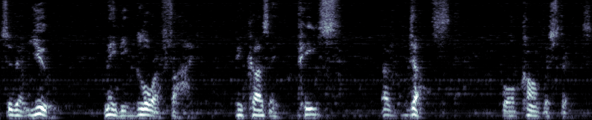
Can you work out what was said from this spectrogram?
so that you may be glorified because a piece of dust will accomplish things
